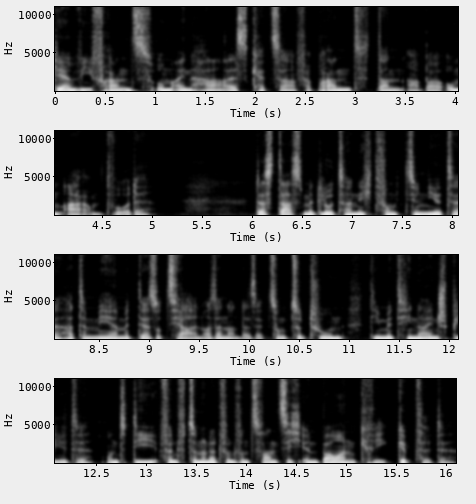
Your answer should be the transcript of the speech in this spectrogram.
der wie Franz um ein Haar als Ketzer verbrannt, dann aber umarmt wurde. Dass das mit Luther nicht funktionierte, hatte mehr mit der sozialen Auseinandersetzung zu tun, die mit hineinspielte und die 1525 im Bauernkrieg gipfelte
